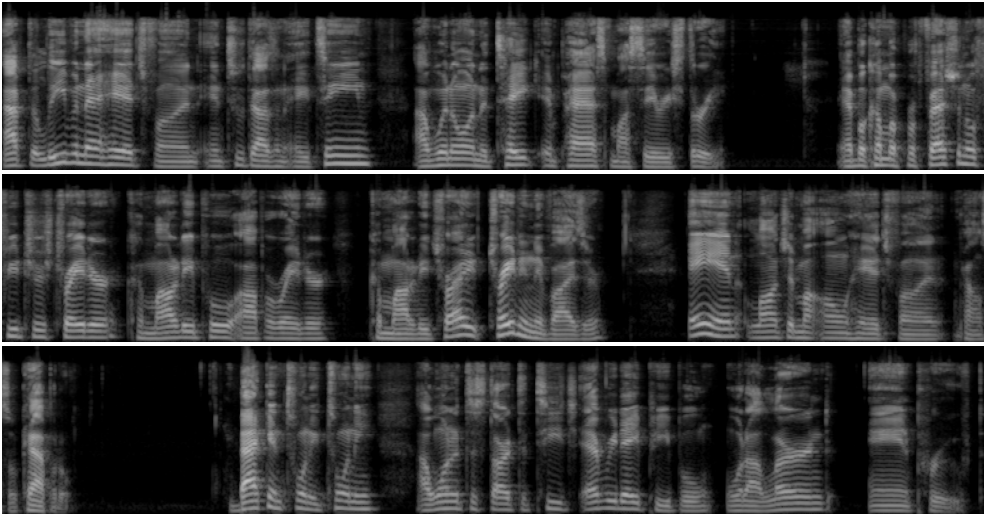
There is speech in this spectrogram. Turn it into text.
After leaving that hedge fund in 2018, I went on to take and pass my Series 3 and become a professional futures trader, commodity pool operator, commodity tra- trading advisor, and launching my own hedge fund, Pouncil Capital. Back in 2020, I wanted to start to teach everyday people what I learned and proved.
